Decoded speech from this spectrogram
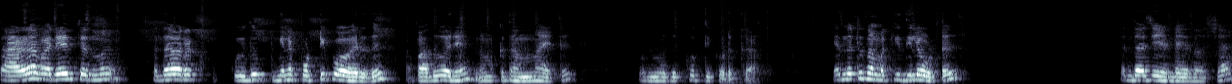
താഴെ വരെ ചെന്ന് എന്താ പറയുക ഇത് ഇങ്ങനെ പൊട്ടിപ്പോകരുത് അപ്പം അതുവരെ നമുക്ക് നന്നായിട്ട് ഒന്നത് കുത്തി കൊടുക്കുക എന്നിട്ട് നമുക്ക് ഇതിലോട്ട് എന്താ ചെയ്യേണ്ടതെന്ന് വെച്ചാൽ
